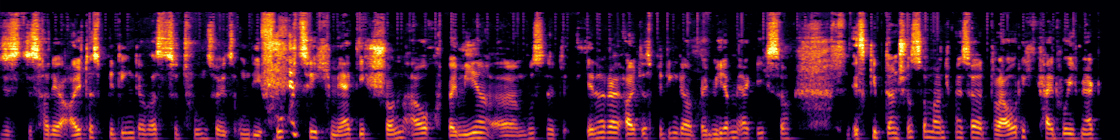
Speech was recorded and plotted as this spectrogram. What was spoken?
das, das hat ja altersbedingt ja was zu tun. So jetzt um die 50 merke ich schon auch, bei mir, äh, muss nicht generell altersbedingt, aber bei mir merke ich so, es gibt dann schon so manchmal so eine Traurigkeit, wo ich merke,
